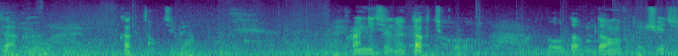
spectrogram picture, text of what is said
Так, как там у тебя? Хранительную тактику было дав давно включить.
